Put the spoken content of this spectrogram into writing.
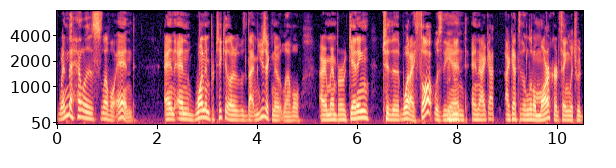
when the hell is this level end and and one in particular was that music note level I remember getting to the what I thought was the Mhm. end and I got I got to the little marker thing which would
